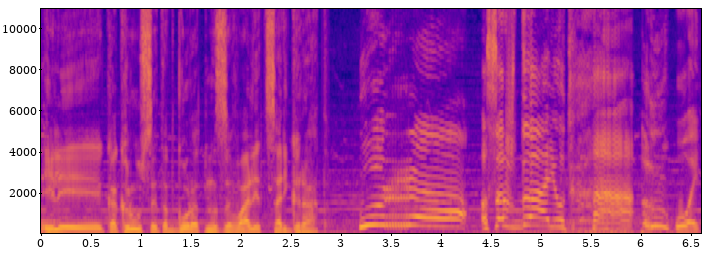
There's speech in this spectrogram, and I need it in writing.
Или, как русы этот город называли, Царьград Ура! осаждают Ха-ха. Ой,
